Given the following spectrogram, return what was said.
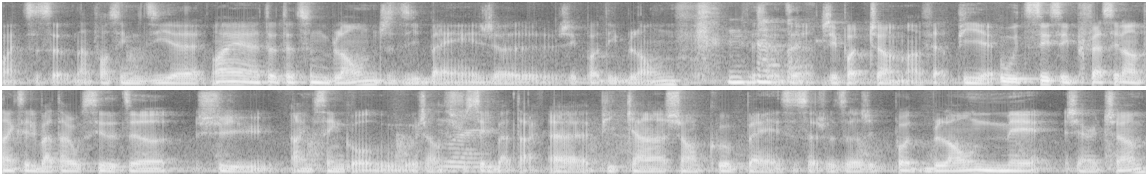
ouais, c'est ça. Dans le fond, il me dit, euh, ouais, toi, t'as-tu une blonde? Je dis, ben, je j'ai pas des blondes. je veux dire, j'ai pas de chum, en fait. Puis, euh, ou tu sais, c'est plus facile en tant que célibataire aussi de dire, je suis, I'm single ou genre, je suis célibataire. puis quand je suis en couple, ben, c'est ça, je veux dire, j'ai pas de blonde, mais j'ai un chum.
